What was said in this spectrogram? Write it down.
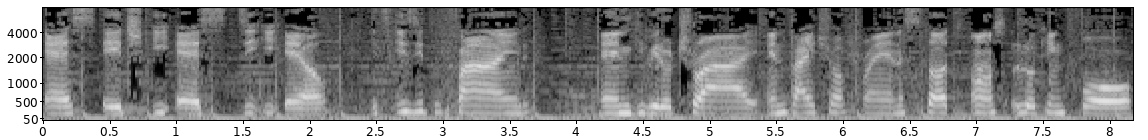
S H E S T E L. It's easy to find and give it a try. Invite your friends. Start looking for, uh,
